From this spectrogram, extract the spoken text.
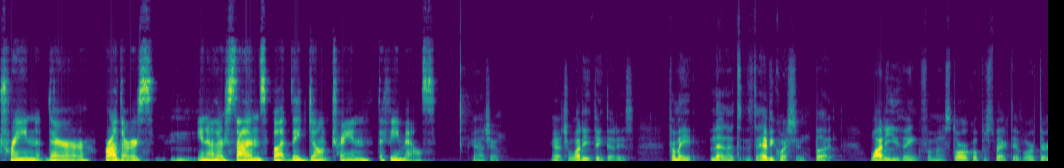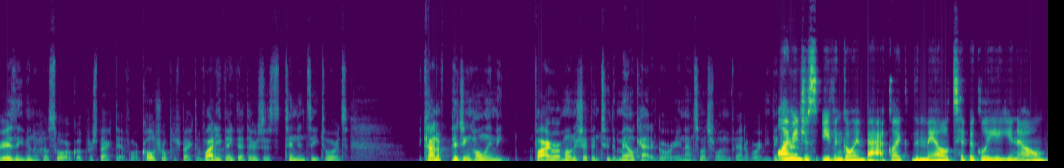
train their brothers, mm-hmm. you know, their sons, but they don't train the females. Gotcha. Gotcha. Why do you think that is? From a that's, that's a heavy question, but why do you think, from a historical perspective, or if there is even a historical perspective or cultural perspective, why do you think that there's this tendency towards kind of pigeonholing the firearm ownership into the male category and not so much the women category? Do you think? Well, I mean, just even going back, like the male typically, you know,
